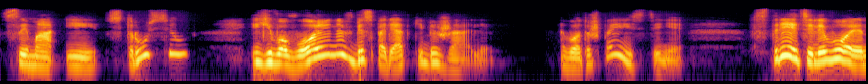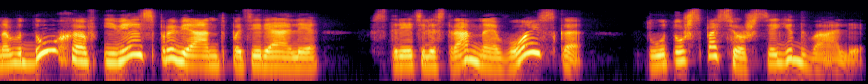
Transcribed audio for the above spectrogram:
Сыма-И струсил, и его воины в беспорядке бежали. Вот уж поистине. Встретили воинов духов и весь провиант потеряли. Встретили странное войско, тут уж спасешься едва ли.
